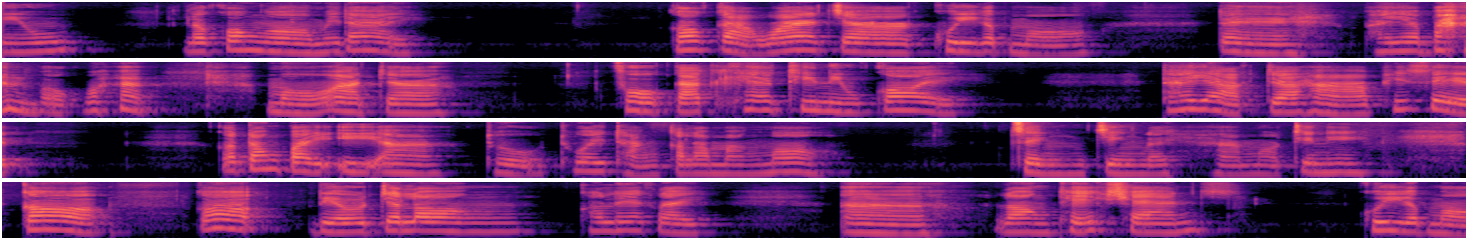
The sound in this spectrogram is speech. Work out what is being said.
นิ้ว แล้วก็งอไม่ได้ ก็กะว่าจะคุยกับหมอ แต่พยาบาลบอกว่า หมออาจจะโฟกัสแค่ที่นิ้วก้อย ถ้าอยากจะหาพิเศษ ก็ต้องไป ER โถถ้วยถังกะละมังหม้อเจ๋งจริงเลยหาหมอที่นี่ ก็ก็เดี๋ยวจะลองเขาเรียกอะไรอลอง take chance คุยกับหมอ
